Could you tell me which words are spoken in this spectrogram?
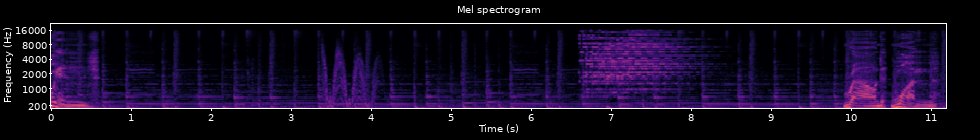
wins. Round 1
